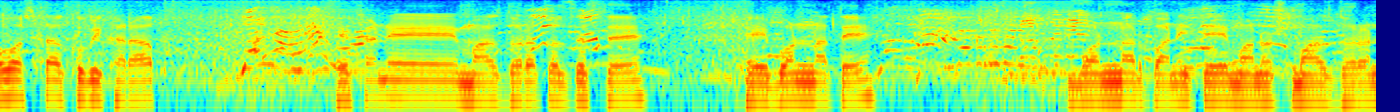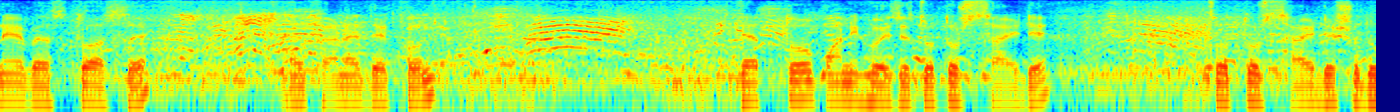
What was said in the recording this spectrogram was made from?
অবস্থা খুবই খারাপ। এখানে মাছ ধরা চলতেছে এই বন্যাতে। বন্যার পানিতে মানুষ মাছ ধরা নিয়ে ব্যস্ত আছে। এখানে দেখুন, এত পানি হয়েছে চতুর সাইডে। চতুর সাইডে শুধু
